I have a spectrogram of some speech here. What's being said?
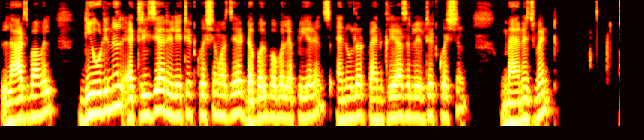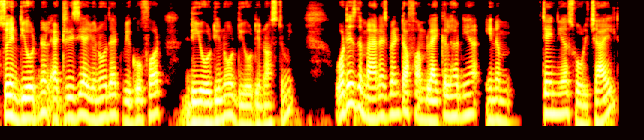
large bowel? Duodenal atresia related question was there. Double bubble appearance. Annular pancreas related question. Management. So in duodenal atresia, you know that we go for duodeno duodenostomy. What is the management of umbilical hernia in a 10 years old child?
